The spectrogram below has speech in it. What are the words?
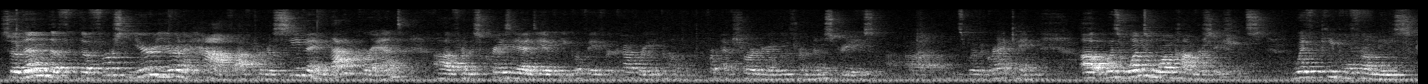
So then the, the first year, year and a half after receiving that grant uh, for this crazy idea of eco-faith recovery um, from Extraordinary Lutheran Ministries, uh, is where the grant came, uh, was one-to-one -one conversations with people from these,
